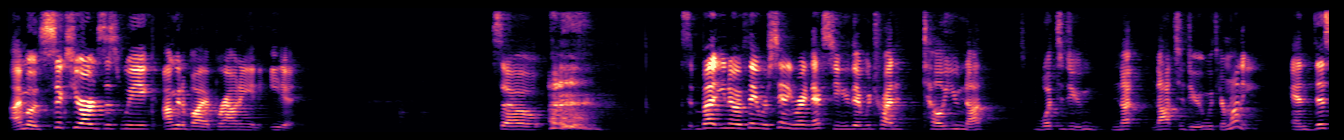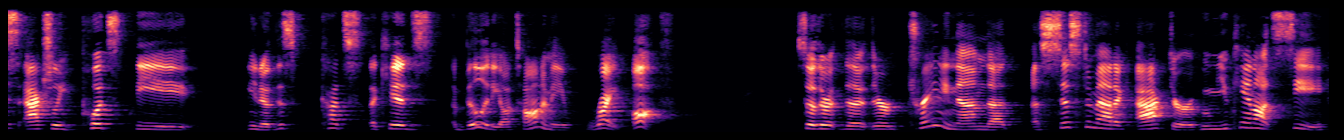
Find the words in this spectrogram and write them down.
i mowed six yards this week. I'm gonna buy a brownie and eat it. So but you know if they were standing right next to you they would try to tell you not what to do not not to do with your money and this actually puts the you know this cuts a kid's ability autonomy right off So they're they're, they're training them that a systematic actor whom you cannot see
